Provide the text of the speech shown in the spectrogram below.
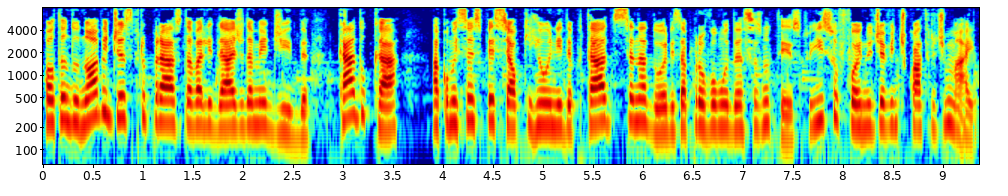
faltando nove dias para o prazo da validade da medida caducar. A comissão especial que reúne deputados e senadores aprovou mudanças no texto. Isso foi no dia 24 de maio.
